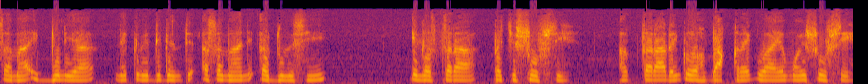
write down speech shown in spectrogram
sama id duniyaa nekk na diggante asamaani adduna si ila tara ba ci suuf si. Ak tara dañ koy wax bàq rek waaye mooy suuf si.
